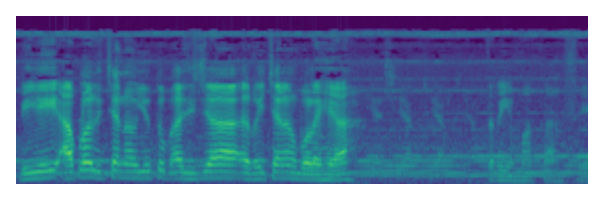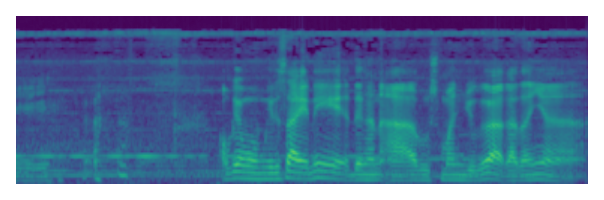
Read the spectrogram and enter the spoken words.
Di upload di channel YouTube Aziza Early Channel boleh ya? Ya siap siap siap. Terima kasih. Oke pemirsa ini dengan A Rusman juga katanya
